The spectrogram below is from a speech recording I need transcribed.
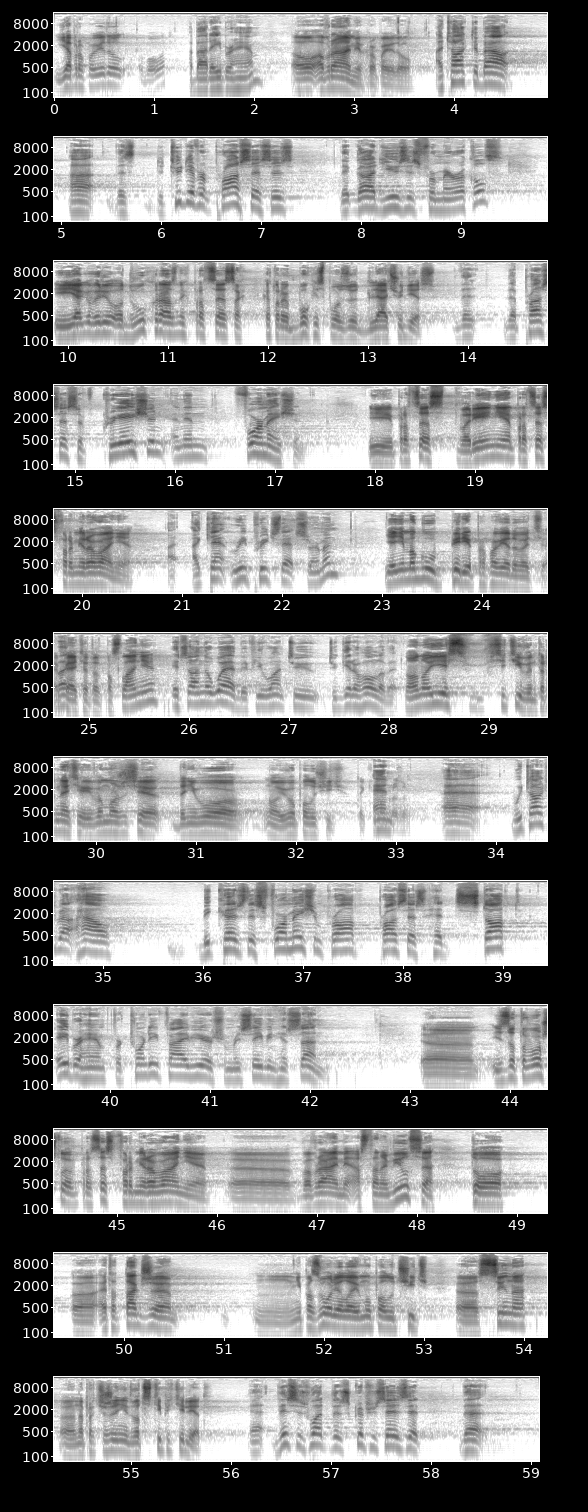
я проповедовал о about Abraham. Аврааме проповедовал. I talked about uh, this, the two different processes that God uses for miracles. И я говорю о двух разных процессах, которые Бог использует для чудес. The, the process of creation and then formation. И процесс творения, процесс формирования. I, I can't re-preach that sermon. Я не могу перепроповедовать опять это послание, It's on the web if you want to, to get a hold of it. но оно есть в сети, в интернете, и вы можете до него, ну, его получить таким And образом. uh, we talked about how, because this formation pro- process had stopped Abraham for 25 years from receiving his son, Э, Из-за того, что процесс формирования э, в Аврааме остановился, то э, это также м, не позволило ему получить э, сына э, на протяжении 25 лет. uh, this is what the scripture says that the,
